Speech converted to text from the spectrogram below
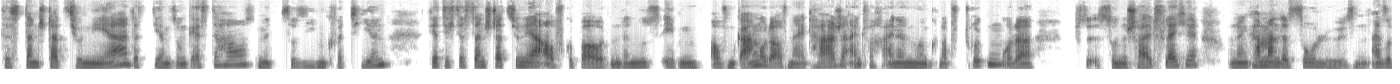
das dann stationär, das, die haben so ein Gästehaus mit so sieben Quartieren, die hat sich das dann stationär aufgebaut. Und dann muss eben auf dem Gang oder auf einer Etage einfach einer nur einen Knopf drücken oder so eine Schaltfläche. Und dann kann man das so lösen. Also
